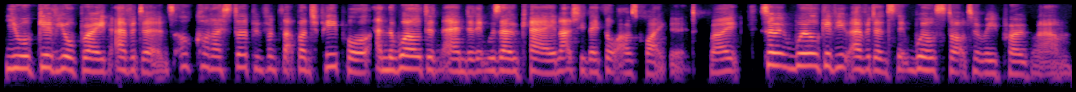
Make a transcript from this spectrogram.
you will give your brain evidence. Oh God, I stood up in front of that bunch of people and the world didn't end and it was okay. And actually, they thought I was quite good, right? So it will give you evidence and it will start to reprogram.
